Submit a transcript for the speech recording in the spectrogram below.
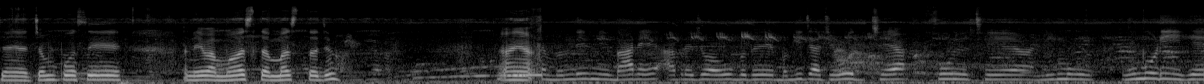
અરે ચંપો છે અને એવા મસ્ત મસ્ત જો. અહીંયા મંદિરની બારે આપણે જો આવું બધું બગીચા જેવું જ છે. ફૂલ છે લીંબુ લીંબુડી છે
